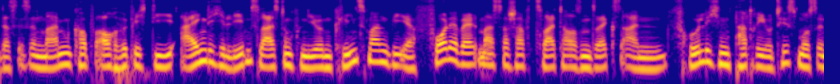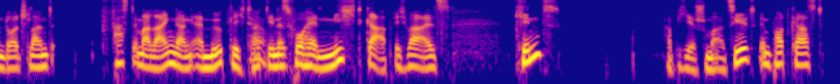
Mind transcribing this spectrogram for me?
Das ist in meinem Kopf auch wirklich die eigentliche Lebensleistung von Jürgen Klinsmann, wie er vor der Weltmeisterschaft 2006 einen fröhlichen Patriotismus in Deutschland fast im Alleingang ermöglicht hat, ja, den es vorher nicht gab. Ich war als Kind, habe ich hier schon mal erzählt im Podcast,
